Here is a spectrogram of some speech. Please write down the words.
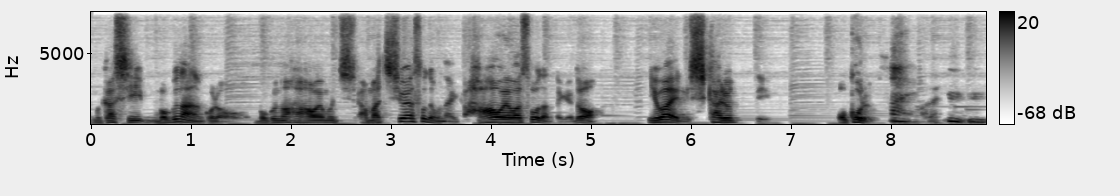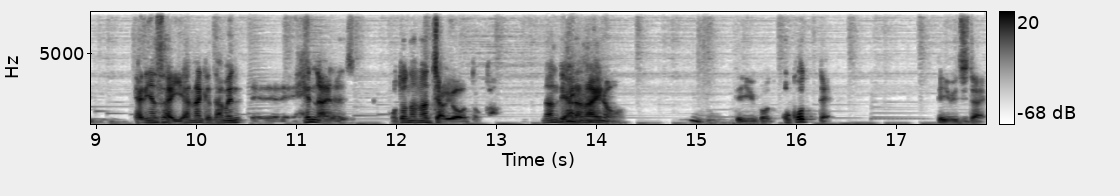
昔、僕らの頃、僕の母親もち、あ、まあ父親はそうでもないか、母親はそうだったけど、いわゆる叱るっていう、怒る。はい。と。かね、うんうん。やりなさい、やらなきゃダメ、えー変な大人になっちゃうよとか、なんでやらないの？うんっていうこと、怒ってっていう時代。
